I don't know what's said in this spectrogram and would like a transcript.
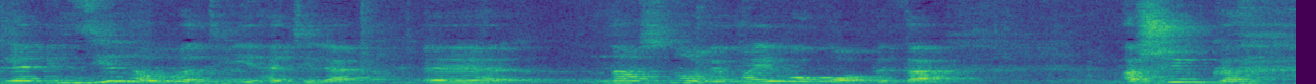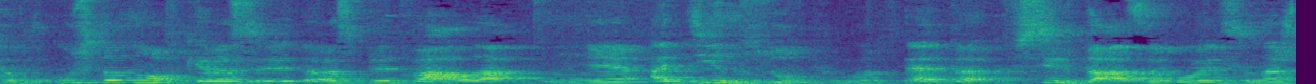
для бензинового двигателя э, на основе моего опыта ошибка в установке распредвала э, один зуб это всегда заводится наш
